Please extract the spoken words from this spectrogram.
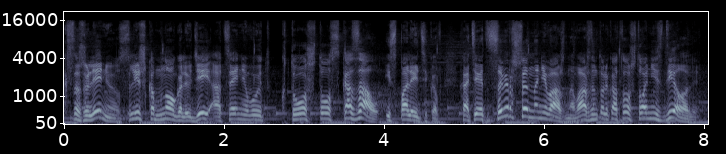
к сожалению, слишком много людей оценивают, кто что сказал из политиков, хотя это совершенно не важно, важно только то, что они сделали –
